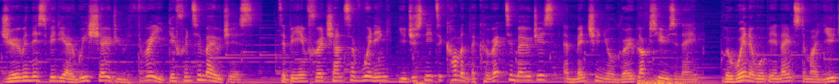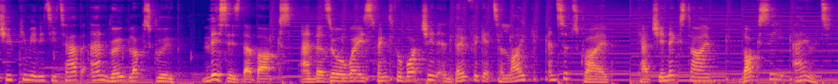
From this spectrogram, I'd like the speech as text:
During this video we showed you 3 different emojis. To be in for a chance of winning, you just need to comment the correct emojis and mention your Roblox username. The winner will be announced in my YouTube community tab and Roblox group. This is The Box, and as always, thanks for watching and don't forget to like and subscribe. Catch you next time. Boxy out.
